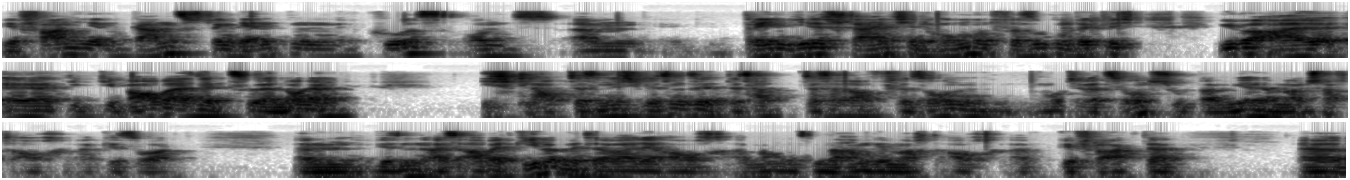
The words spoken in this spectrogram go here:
wir fahren hier einen ganz stringenten Kurs und ähm, drehen jedes Steinchen um und versuchen wirklich überall äh, die, die Bauweise zu erneuern. Ich glaube das nicht. Wissen Sie, das hat, das hat auch für so einen Motivationsschub bei mir in der Mannschaft auch äh, gesorgt. Ähm, wir sind als Arbeitgeber mittlerweile auch, äh, haben uns einen Namen gemacht, auch äh, gefragter äh,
